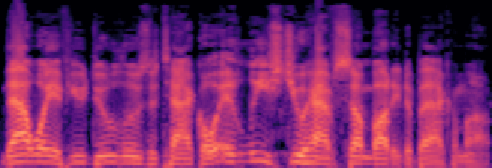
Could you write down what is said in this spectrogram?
That way, if you do lose a tackle, at least you have somebody to back them up.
